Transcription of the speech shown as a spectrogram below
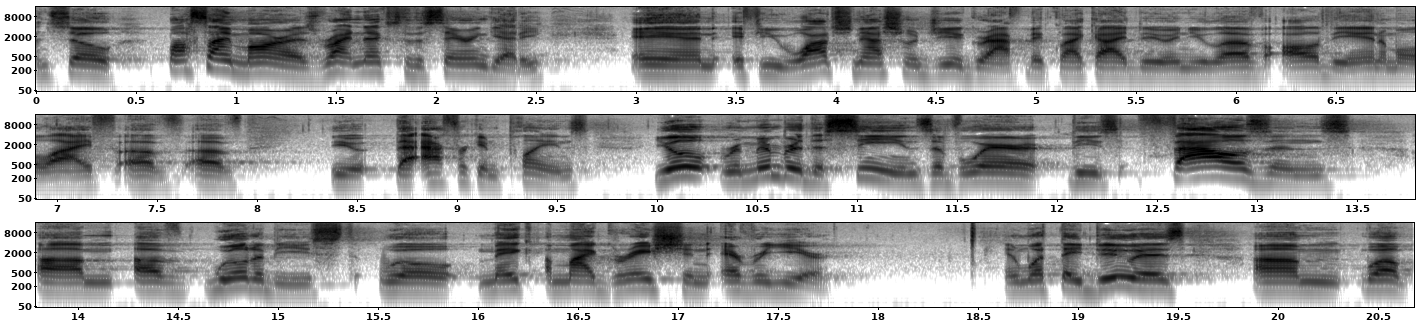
And so Masai Mara is right next to the Serengeti. And if you watch National Geographic like I do, and you love all of the animal life of, of you know, the African plains, you'll remember the scenes of where these thousands um, of wildebeest will make a migration every year. And what they do is, um, well,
